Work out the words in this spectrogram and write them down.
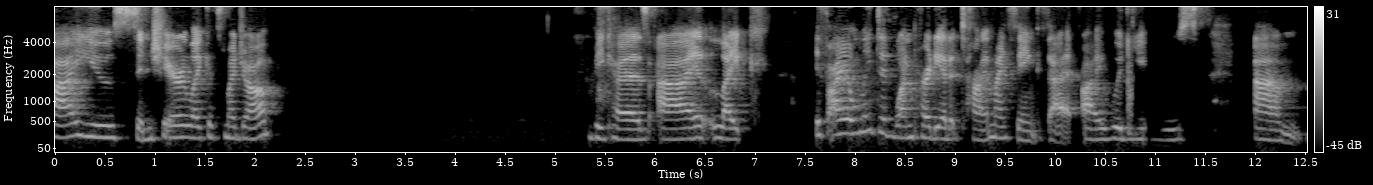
I use SynShare like it's my job because I like if I only did one party at a time, I think that I would use um,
